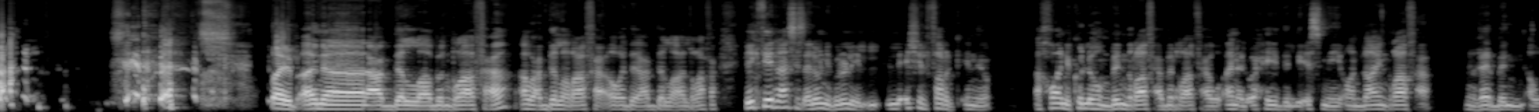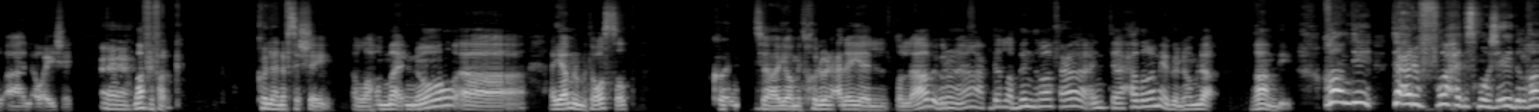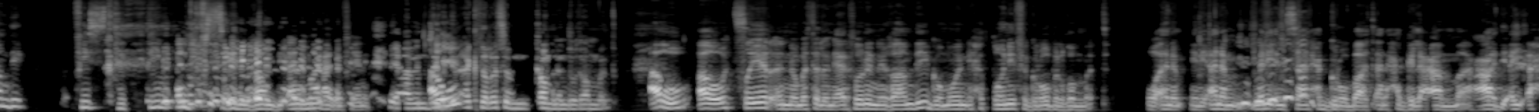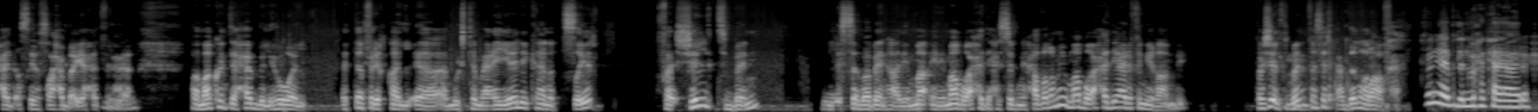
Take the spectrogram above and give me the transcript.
طيب أنا عبد الله بن رافعة أو عبد الله رافع أو عبد الله آل رافع في كثير ناس يسألوني يقولوا لي إيش الفرق إنه أخواني كلهم بن رافعة بن رافعة وأنا الوحيد اللي اسمي أونلاين رافعة من غير بن أو آل أو أي شيء. إيه. ما في فرق. كلها نفس الشيء. اللهم إنه آه أيام المتوسط كنت آه، يوم يدخلون علي الطلاب يقولون يا عبد الله بن رافعة أنت حضرمي أقول لهم لا غامدي. غامدي؟ تعرف واحد اسمه سعيد الغامدي؟ في ستين ألف سعيد الغامدي. أنا ما أعرف يعني. يا من أو- جد أكثر اسم common عند الغمد أو أو تصير إنه مثلا يعرفون إني غامدي يقومون يحطوني في group الغمد وأنا يعني أنا ماني إنسان حق group ات أنا حق العامة عادي أي أحد أصير صاحب أي أحد في الحياة فما كنت أحب اللي هو التفرقة المجتمعية اللي كانت تصير. فشلت بن للسببين هذه. ما يعني ما أبغى أحد يحسبني حضرمي وما أبغى أحد يعرف إني غامدي. فشلت بن مم. فصرت عبد الله رافع. هي ابدا ما حد حيعرف.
